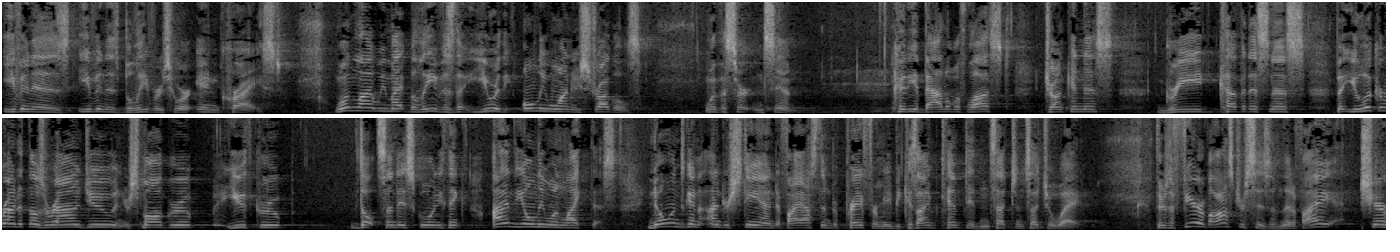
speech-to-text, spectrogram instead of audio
even as even as believers who are in Christ. One lie we might believe is that you are the only one who struggles with a certain sin. Could be a battle with lust, drunkenness, greed, covetousness. But you look around at those around you in your small group, youth group, adult Sunday school and you think, I'm the only one like this. No one's going to understand if I ask them to pray for me because I'm tempted in such and such a way. There's a fear of ostracism that if I share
